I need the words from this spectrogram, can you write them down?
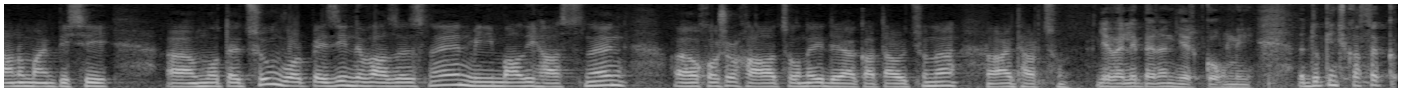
տանում այնպիսի մոտեցում, որ เป զի նվազեցնեն, մինիմալի հասցնեն խոշոր խաղացողների դերակատարությունը այդ հարցում։ Եվ ելի բերեն երկկողմի։ Դուք ինչ կասեք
